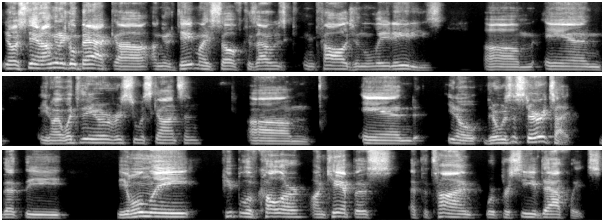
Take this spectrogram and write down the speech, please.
you know, Stan, I'm going to go back. Uh, I'm going to date myself because I was in college in the late 80s. Um, and, you know, I went to the University of Wisconsin. Um, and, you know, there was a stereotype that the, the only people of color on campus at the time were perceived athletes.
